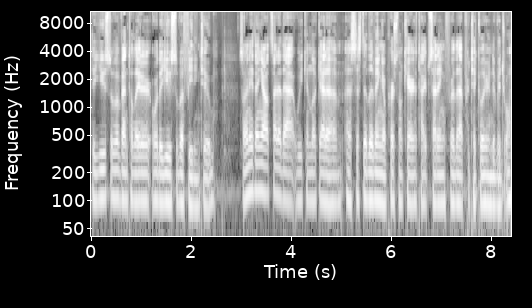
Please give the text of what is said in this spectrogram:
the use of a ventilator, or the use of a feeding tube. So anything outside of that, we can look at a assisted living or personal care type setting for that particular individual.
